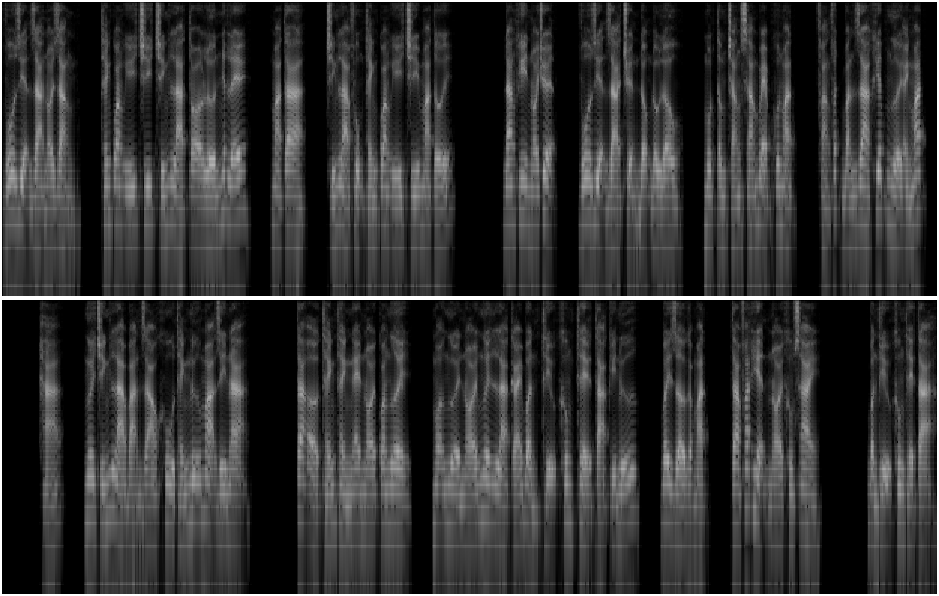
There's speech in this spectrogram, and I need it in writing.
Vô diện giả nói rằng, thánh quang ý chí chính là to lớn nhất lễ, mà ta, chính là phụng thánh quang ý chí mà tới. Đang khi nói chuyện, vô diện giả chuyển động đầu lâu, một tấm trắng xám bẹp khuôn mặt, phảng phất bắn ra khiếp người ánh mắt. Hả, ngươi chính là bản giáo khu thánh nữ Mạ Di Nạ. Ta ở thánh thành nghe nói qua ngươi, mọi người nói ngươi là cái bẩn thỉu không thể tả kỹ nữ, bây giờ gặp mặt, ta phát hiện nói không sai. Bẩn thỉu không thể tả.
